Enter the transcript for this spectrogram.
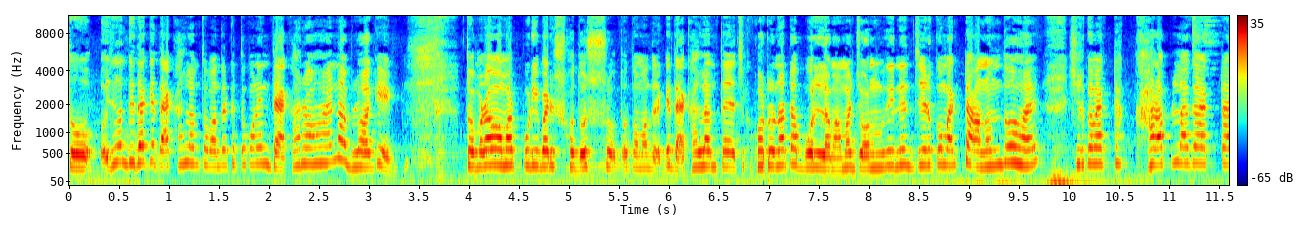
তো ওই জন্য দিদাকে দেখালাম, তোমাদেরকে তো কোনোদিন দেখানো হয় না ব্লগে তোমরাও আমার পরিবারের সদস্য, তো তোমাদেরকে দেখালাম, তাই আজকে ঘটনাটা বললাম। আমার জন্মদিনের যেরকম একটা আনন্দ হয়, সেরকম একটা খারাপ লাগা, একটা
